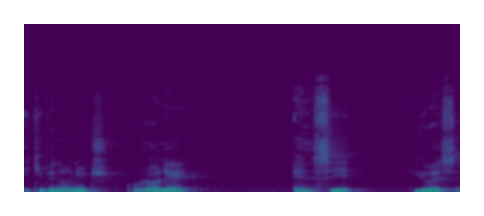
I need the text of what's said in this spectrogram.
2013 Raleigh NC USA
